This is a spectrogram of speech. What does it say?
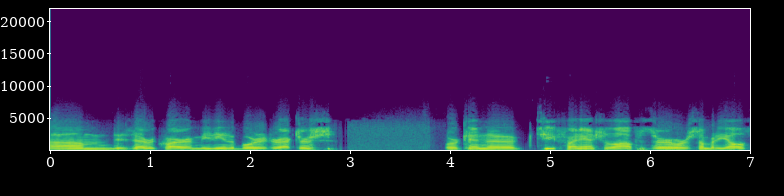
Um, does that require a meeting of the board of directors? Or can the chief financial officer or somebody else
